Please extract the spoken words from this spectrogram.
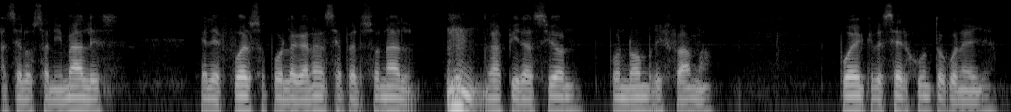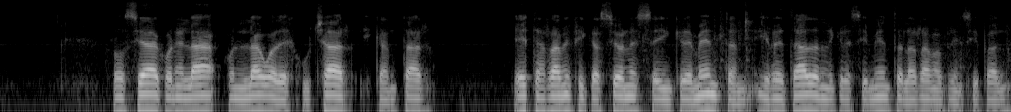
hacia los animales, el esfuerzo por la ganancia personal, la aspiración por nombre y fama, pueden crecer junto con ella. Rociada con el, con el agua de escuchar y cantar, Estas ramificaciones se incrementan y retardan el crecimiento de la rama principal.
